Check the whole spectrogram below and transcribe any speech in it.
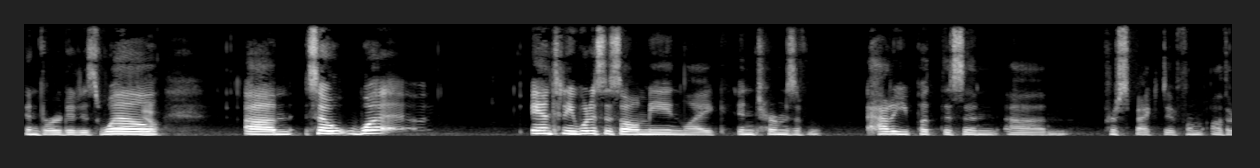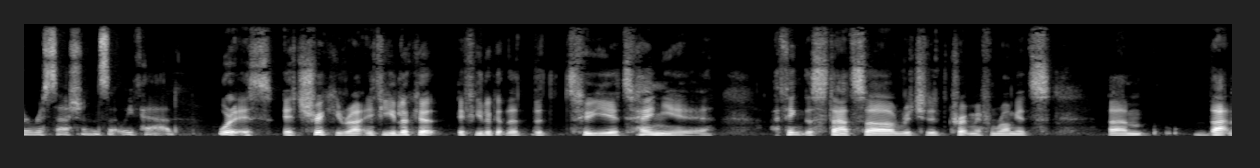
inverted as well. Yep. Um, so, what, Anthony, what does this all mean, like, in terms of how do you put this in um, perspective from other recessions that we've had? Well, it's it's tricky, right? If you look at if you look at the, the two year, ten year, I think the stats are Richard. Correct me if I'm wrong. It's um, that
